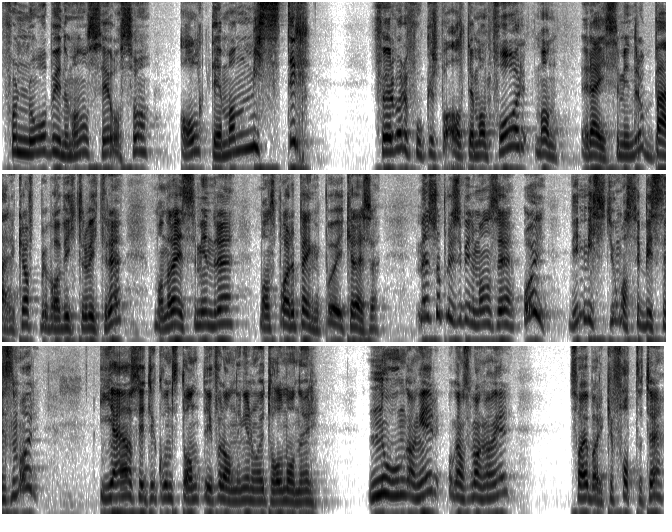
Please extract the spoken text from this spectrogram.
For nå begynner man å se også alt det man mister. Før var det fokus på alt det man får. Man reiser mindre, og bærekraft blir bare viktigere og viktigere. Man reiser mindre, man sparer penger på å ikke reise. Men så plutselig begynner man å se oi, vi mister jo masse i businessen vår. Jeg har sittet konstant i forhandlinger nå i tolv måneder. Noen ganger, og ganske mange ganger, så har jeg bare ikke fått det til.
